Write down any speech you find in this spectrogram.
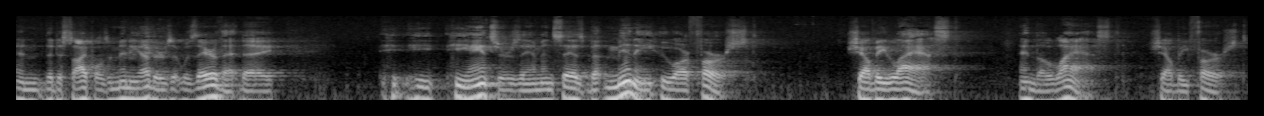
and the disciples and many others that was there that day, he, he, answers them and says, But many who are first shall be last, and the last shall be first.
